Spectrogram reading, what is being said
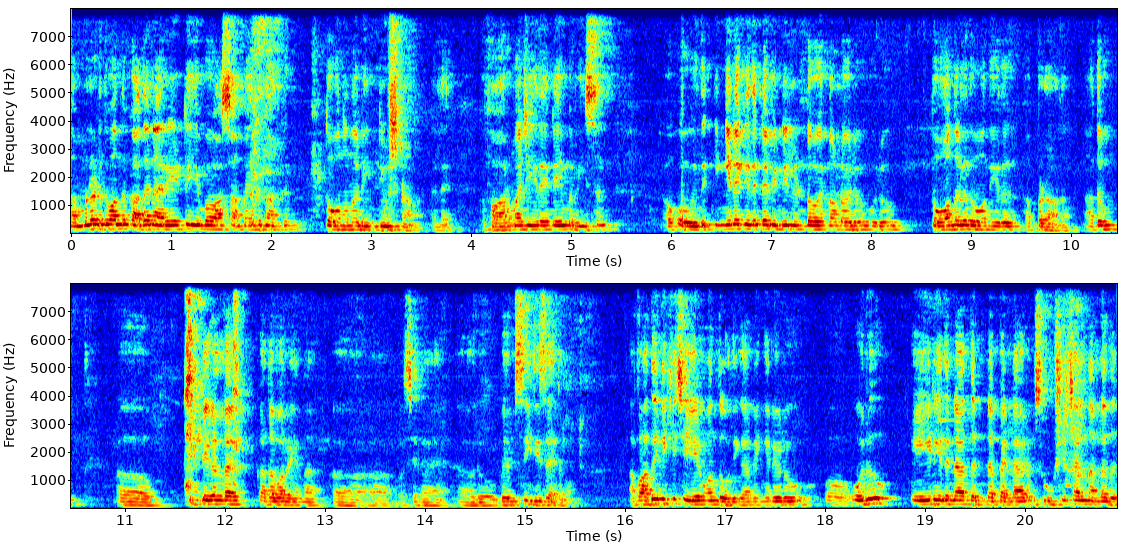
നമ്മുടെ അടുത്ത് വന്ന് കഥ നരേറ്റ് ചെയ്യുമ്പോൾ ആ സമയത്ത് നമുക്ക് തോന്നുന്ന ഒരു ഇൻഡ്യൂഷനാണ് അല്ലേ? ഫാർമ ചെയ്തതിന്റെയും റീസൺ ഇത് ഇങ്ങനെയൊക്കെ ഇതിന്റെ പിന്നിലുണ്ടോ എന്നുള്ള ഒരു ഒരു തോന്നൽ തോന്നിയത് അപ്പോഴാണ്. അതും കുട്ടികളുടെ കഥ പറയുന്ന സിനിമ ഒരു വെബ് സീരീസ് ആയിരുന്നു. അപ്പോൾ അതെനിക്ക് ചെയ്യണമെന്ന് തോന്നി. കാരണം ഇങ്ങനെ ഒരു ഒരു ഏരിയ ഇതിന്റെ അകത്ത് ഉണ്ട് അപ്പോൾ എല്ലാവരും സൂക്ഷിച്ചാൽ നല്ലത്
